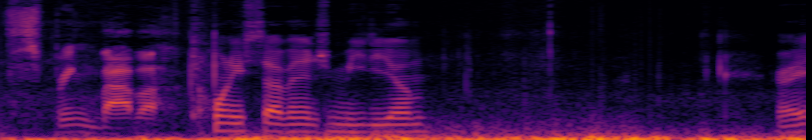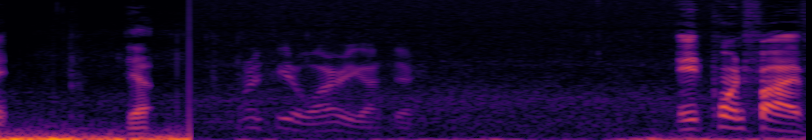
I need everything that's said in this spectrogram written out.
Spring Bobber. 27 inch medium. Right? Yep. How many feet of wire you got there? 8.5.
